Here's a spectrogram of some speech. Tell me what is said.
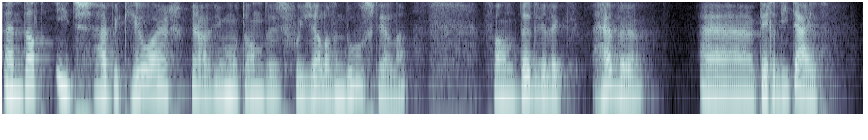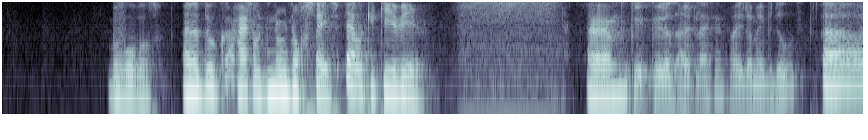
En dat iets heb ik heel erg, ja, je moet dan dus voor jezelf een doel stellen. Van dit wil ik hebben eh, tegen die tijd. Bijvoorbeeld. En dat doe ik eigenlijk nu nog steeds, elke keer weer. Ehm, Kun, kun je dat uitleggen, wat je daarmee bedoelt? eh,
